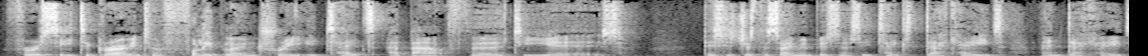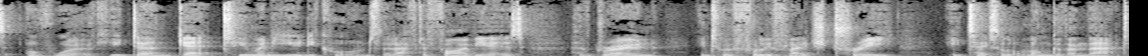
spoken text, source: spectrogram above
For a seed to grow into a fully blown tree, it takes about 30 years. This is just the same in business. It takes decades and decades of work. You don't get too many unicorns that after five years have grown into a fully fledged tree it takes a lot longer than that.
